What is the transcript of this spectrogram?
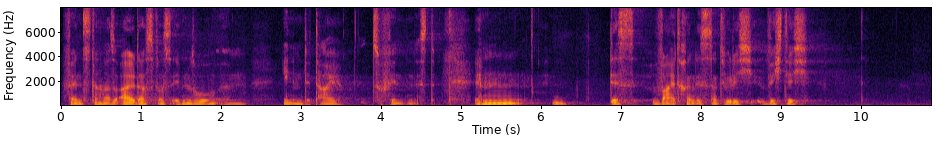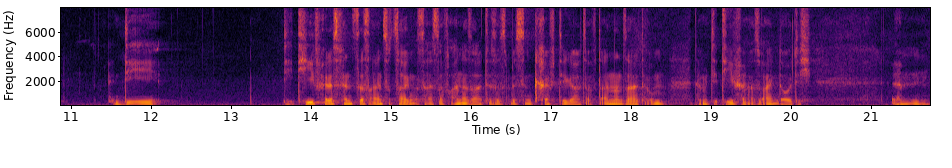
Fenster, also all das, was eben so ähm, in einem Detail zu finden ist. Ähm, des Weiteren ist natürlich wichtig, die, die Tiefe des Fensters einzuzeigen. Das heißt, auf einer Seite ist es ein bisschen kräftiger als auf der anderen Seite, um, damit die Tiefe also eindeutig ähm,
